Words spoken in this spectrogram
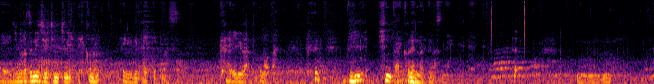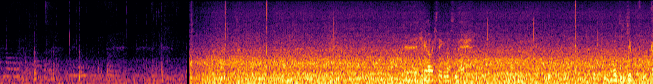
えー、10月21日にこのフェリーで帰ってきます。帰りはこの B 寝台これになってますねうんがしてきますね。5時10分か、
